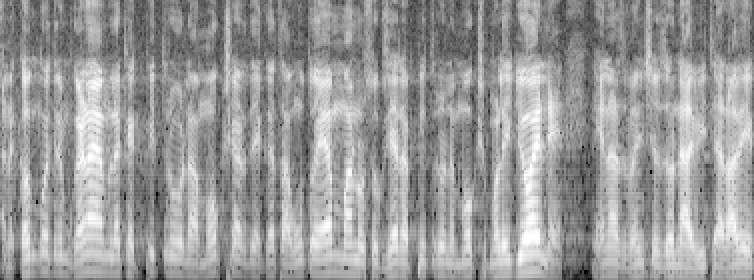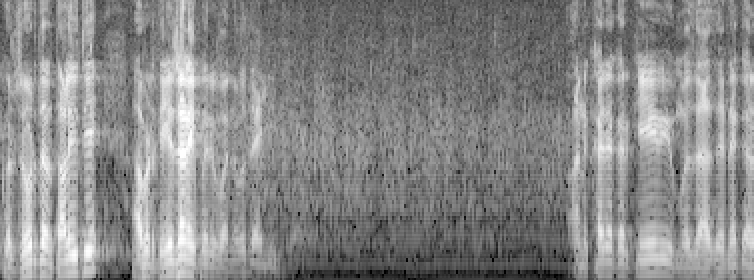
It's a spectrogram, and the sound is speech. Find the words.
અને કંકોત્રીમાં ઘણા એમ લખે કે પિતૃઓના મોક્ષાર્થે કથા. હું તો એમ માનું છું કે જેના પિતૃને મોક્ષ મળી ગયો હોય ને, એના જ વંશજોને આ વિચાર આવે. એક જોરદાર તાળીથી આપણે તેજાણી પરિવારને વધારી લીધી અને ખરેખર કેવી મજા છે. નકર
